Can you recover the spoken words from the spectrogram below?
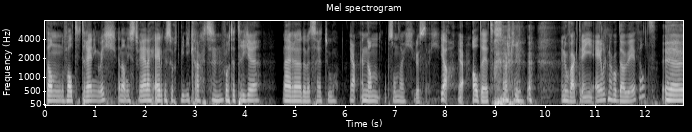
dan valt die training weg. En dan is het vrijdag eigenlijk een soort mini-kracht mhm. voor te triggeren naar eh, de wedstrijd toe. Ja, en dan op zondag rustig. Ja, ja. altijd. Oké. En hoe vaak train je eigenlijk nog op dat weiveld? Eh,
